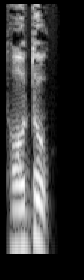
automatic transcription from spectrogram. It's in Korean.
도둑.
